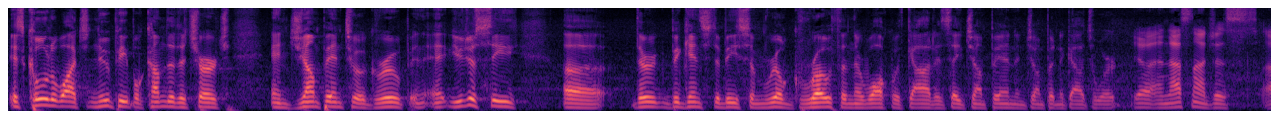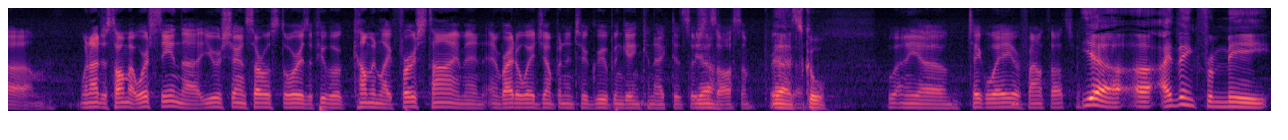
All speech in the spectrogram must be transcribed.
it's cool to watch new people come to the church and jump into a group, and, and you just see. Uh, there begins to be some real growth in their walk with God as they jump in and jump into God's Word. Yeah, and that's not just. Um, we're not just talking about. We're seeing that you were sharing several stories of people coming like first time and, and right away jumping into a group and getting connected. So it's yeah. just awesome. Yeah, it's cool. Well, any uh, takeaway or final thoughts? Yeah, uh, I think for me,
